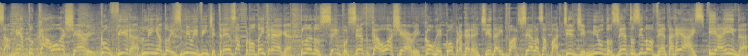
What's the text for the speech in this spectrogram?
Lançamento Caoa Sherry. Confira. Linha 2023 a pronta entrega. Plano 100% Caoa Sherry. Com recompra garantida e parcelas a partir de R$ 1.290. E ainda,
